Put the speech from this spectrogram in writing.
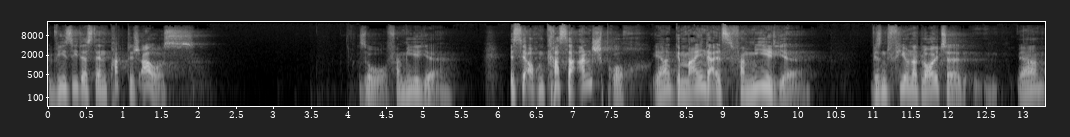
wie sieht das denn praktisch aus? So, Familie. Ist ja auch ein krasser Anspruch, ja, Gemeinde als Familie. Wir sind 400 Leute, ja,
